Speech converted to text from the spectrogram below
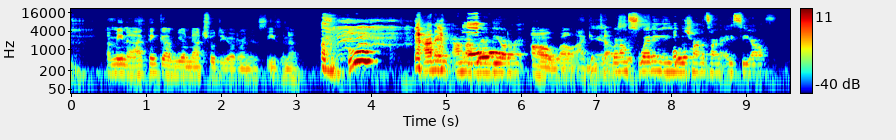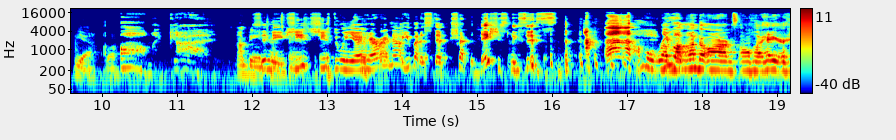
Aminah, I think um your natural deodorant is easing up. Ooh, I didn't. I'm not wearing deodorant. Oh well, I can Yeah, tell. but I'm sweating, and you was trying to turn the AC off. Yeah. Well, oh my god. I'm being Sydnee, she's she's doing your hair right now. You better step trepidatiously, sis. I'm gonna rub You my gonna- underarms on her hair.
